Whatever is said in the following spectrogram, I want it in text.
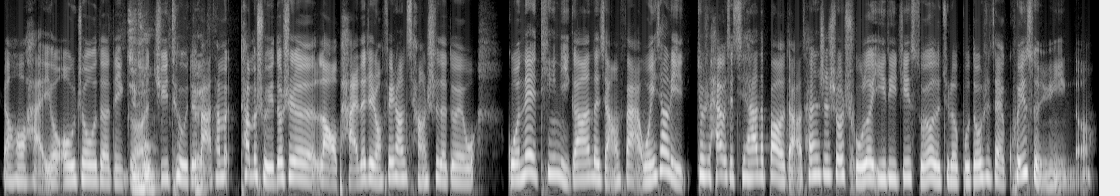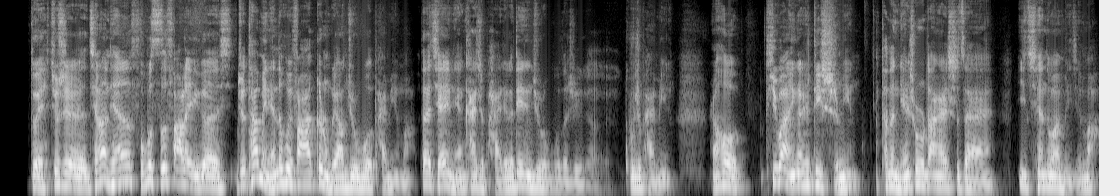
然后还有欧洲的那个 G Two，对吧？他们他们属于都是老牌的这种非常强势的队伍。国内听你刚刚的讲法，我印象里就是还有一些其他的报道，他们是说除了 EDG，所有的俱乐部都是在亏损运营的。对，就是前两天福布斯发了一个，就他每年都会发各种各样俱乐部的排名嘛，在前几年开始排这个电竞俱乐部的这个估值排名，然后 T One 应该是第十名，它的年收入大概是在一千多万美金吧，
